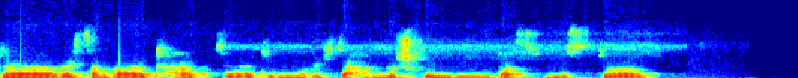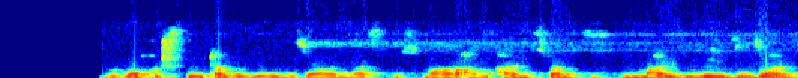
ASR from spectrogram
Der Rechtsanwalt hat äh, den Richter angeschrieben. Das müsste eine Woche später gewesen sein. Lasst es mal am 21. Mai gewesen sein,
